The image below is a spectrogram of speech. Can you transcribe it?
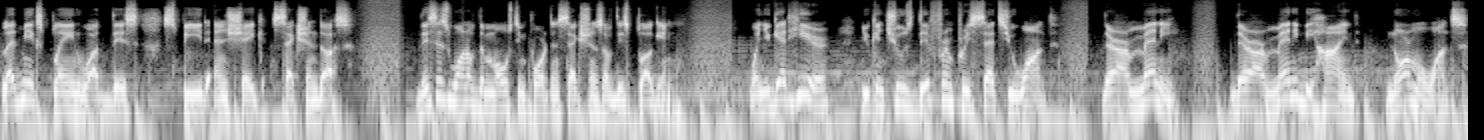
Let me explain what this Speed and Shake section does. This is one of the most important sections of this plugin. When you get here, you can choose different presets you want. There are many. There are many behind normal ones.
